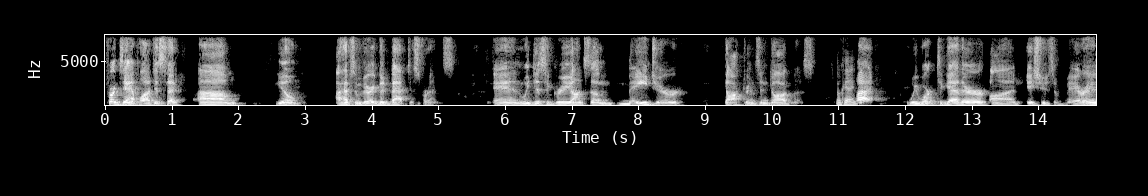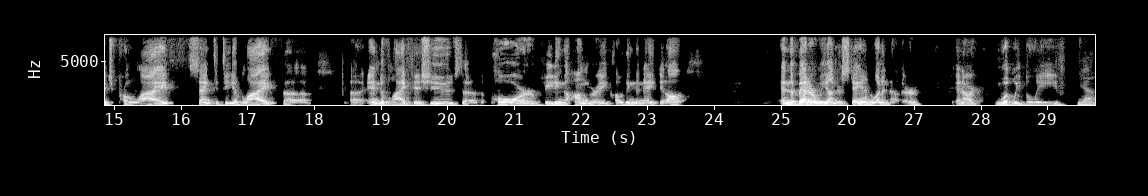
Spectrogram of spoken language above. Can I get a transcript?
for example, I'll just say, um, you know, I have some very good Baptist friends, and we disagree on some major doctrines and dogmas Okay. but we work together on issues of marriage, pro-life, sanctity of life, uh, uh, end of life issues, uh, the poor, feeding the hungry, clothing the naked, all. And the better we understand one another and our what we believe, Yeah.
